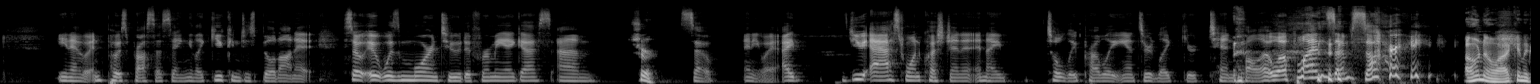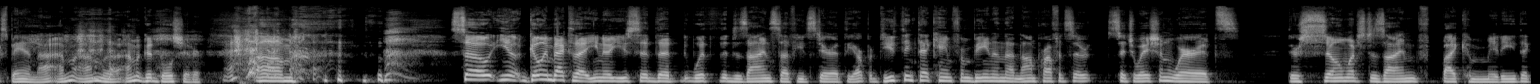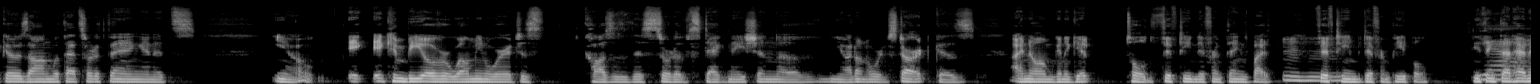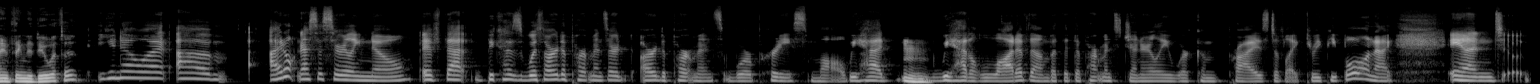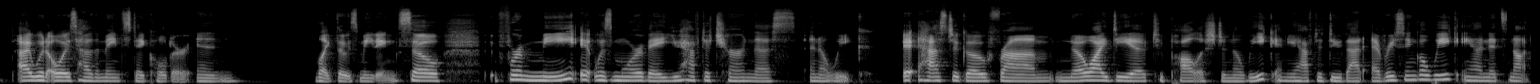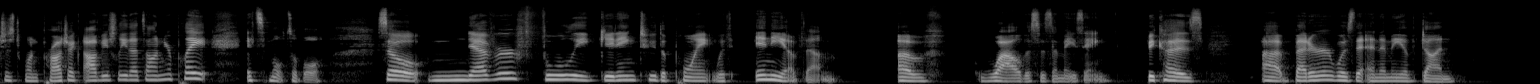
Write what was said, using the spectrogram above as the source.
you know and post processing like you can just build on it so it was more intuitive for me i guess um Sure. so anyway i you asked one question and i totally probably answered like your 10 follow-up ones i'm sorry Oh no, I can expand. I, I'm I'm a, I'm a good bullshitter. Um, so you know, going back to that, you know, you said that with the design stuff, you'd stare at the art. But do you think that came from being in that nonprofit situation where it's there's so much design by committee that goes on with that sort of thing, and it's you know, it it can be overwhelming where it just causes this sort of stagnation of you know, I don't know where to start because I know I'm going to get told 15 different things by Mhm. 15 different people. Do you think that had anything to do with it? You know what? Um, I don't necessarily know if that because with our departments, our our departments were pretty small. We had Mhm. we had a lot of them, but the departments generally were comprised of like three people, and I and I would always have the main stakeholder in like those meetings. So for me, it was more of a you have to churn this in a week. It has to go from no idea to polished in a week, and you have to do that every single week. And it's not just one project, obviously, that's on your plate, it's multiple. So, never fully getting to the point with any of them of, wow, this is amazing. Because uh, better was the enemy of done.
